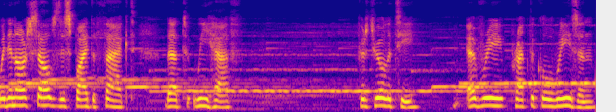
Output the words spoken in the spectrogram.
Within ourselves, despite the fact that we have virtuality, every practical reason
